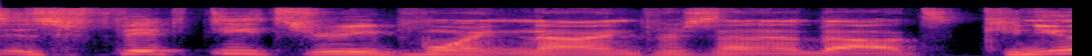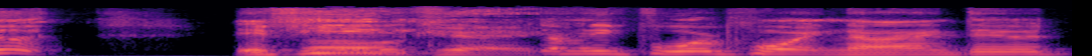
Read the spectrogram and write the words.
is fifty three point nine percent of the ballots. Can you? If he Okay. seventy four point nine, dude.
